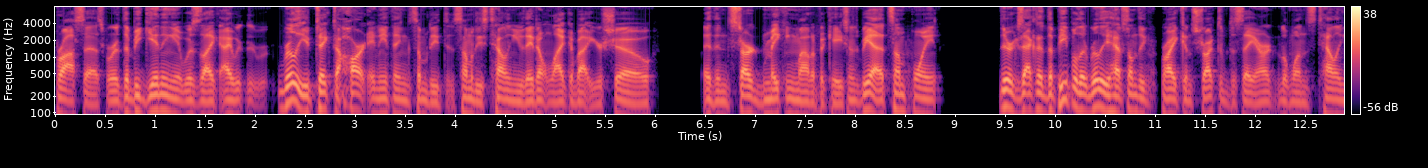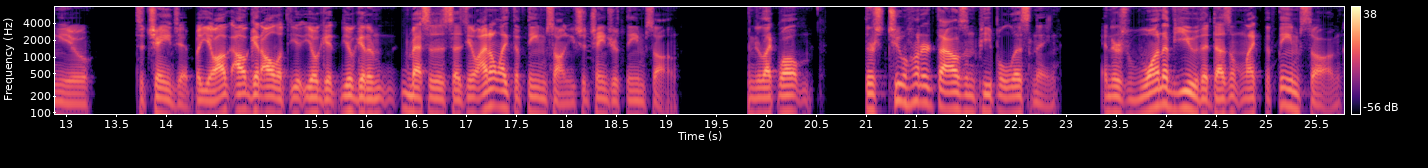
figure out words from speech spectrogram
process where at the beginning it was like I would really you take to heart anything somebody somebody's telling you they don't like about your show, and then start making modifications. But yeah, at some point they're exactly the people that really have something probably constructive to say aren't the ones telling you to change it. But you know, I'll, I'll get all of you'll get you'll get a message that says you know I don't like the theme song. You should change your theme song, and you're like, well, there's two hundred thousand people listening, and there's one of you that doesn't like the theme song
